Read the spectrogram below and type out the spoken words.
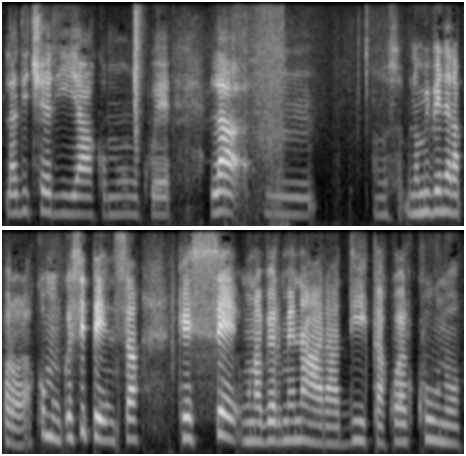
la, diceria, comunque la... Mh, mm, non, so, non mi viene la parola, comunque si pensa che se una vermenara dica a qualcuno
